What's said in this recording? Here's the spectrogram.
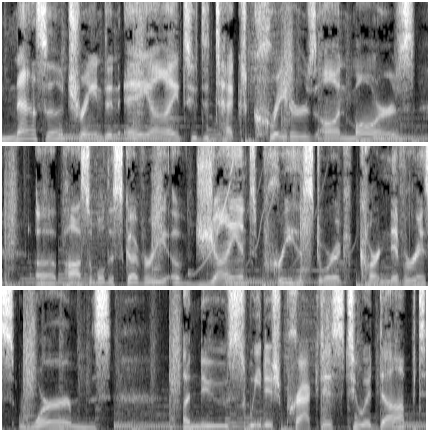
NASA trained an AI to detect craters on Mars, a possible discovery of giant prehistoric carnivorous worms, a new Swedish practice to adopt,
